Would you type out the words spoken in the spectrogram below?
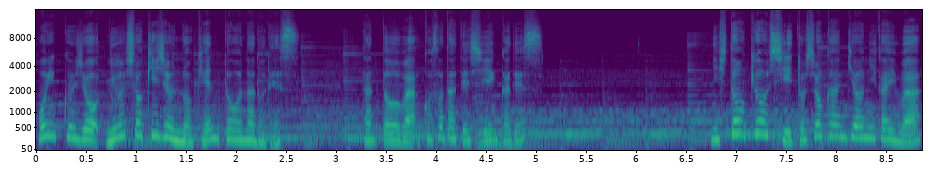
保育所入所基準の検討などです。担当は子育て支援課です。西東京市図書館協議会は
